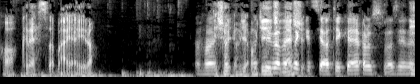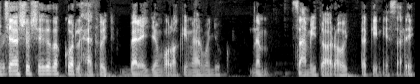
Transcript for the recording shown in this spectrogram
a kereszt szabályaira. Aha. És hogy, hogy, hogy, hogy nincs, első, játék erről szól azért nincs elsőséged, akkor lehet, hogy belégyen valaki, mert mondjuk nem számít arra, hogy te kimész elé.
